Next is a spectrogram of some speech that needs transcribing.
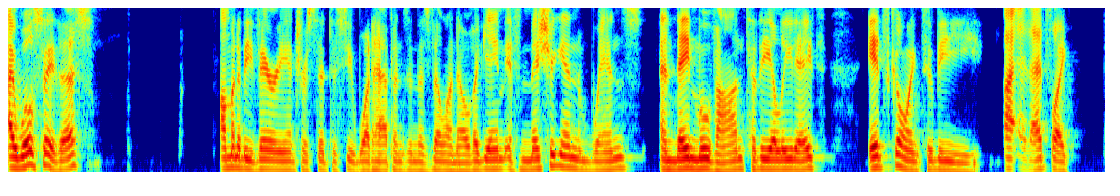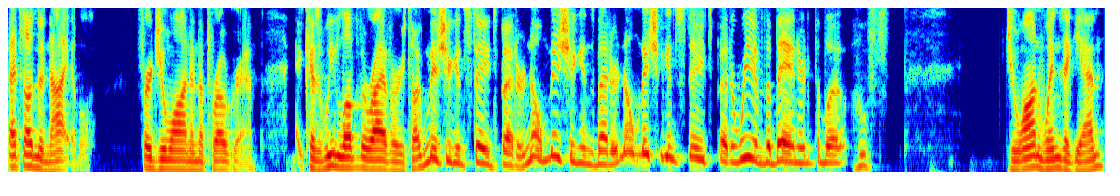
I will say this I'm going to be very interested to see what happens in this Villanova game. If Michigan wins and they move on to the Elite Eight, it's going to be that's like that's undeniable for Juwan in the program because we love the rivalry talk. Michigan State's better. No, Michigan's better. No, Michigan State's better. We have the banner. The who Juwan wins again,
